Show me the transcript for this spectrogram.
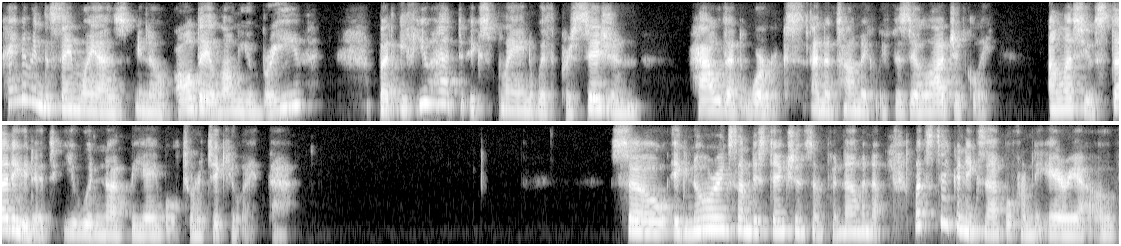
Kind of in the same way as, you know, all day long you breathe, but if you had to explain with precision how that works anatomically, physiologically, unless you've studied it, you would not be able to articulate that. So, ignoring some distinctions and phenomena, let's take an example from the area of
